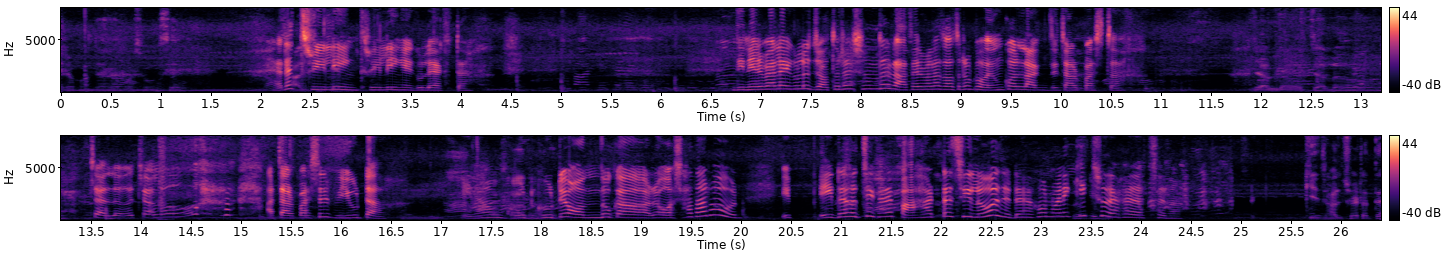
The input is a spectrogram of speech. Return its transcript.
এরকম জায়গায় বসে বসে শাল থ্রিলিং থ্রিলিং এগুলো একটা। দিনের বেলা এগুলো যতটা সুন্দর রাতের বেলা ততটা ভয়ঙ্কর লাগছে চারপাশটা। চলো চলো। চলো চলো। আর চারপাশের ভিউটা এরকম ঘুটঘুটে অন্ধকার অসাধারণ। এই- এইটা হচ্ছে এখানে পাহাড়টা ছিল যেটা এখন মানে কিচ্ছু দেখা যাচ্ছে না। কি ঝালছো এটাতে?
